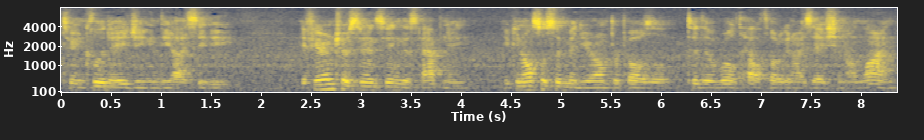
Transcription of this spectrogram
to include aging in the ICD. If you're interested in seeing this happening, you can also submit your own proposal to the World Health Organization online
